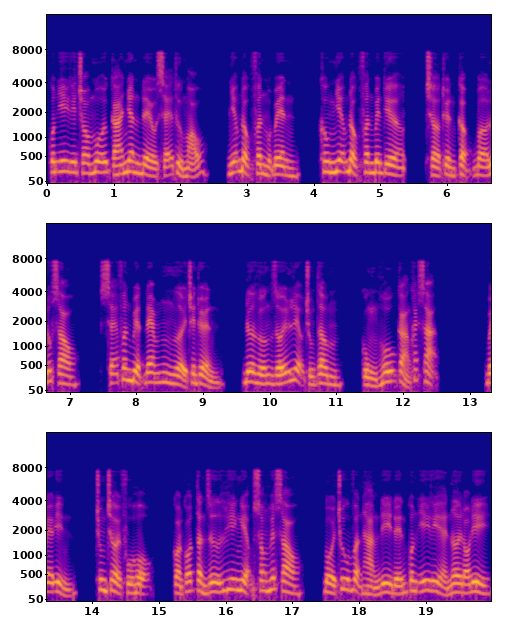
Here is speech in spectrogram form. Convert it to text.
quân y đi cho mỗi cá nhân đều sẽ thử máu, nhiễm độc phân một bên, không nhiễm độc phân bên kia, chờ thuyền cập bờ lúc sau, sẽ phân biệt đem người trên thuyền, đưa hướng giới liệu trung tâm, cùng hô cảng khách sạn. Bệ ỉn, trung trời phù hộ, còn có tần dư hy nghiệm xong huyết sau, bồi chu vận hàn đi đến quân y đi ở nơi đó đi,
